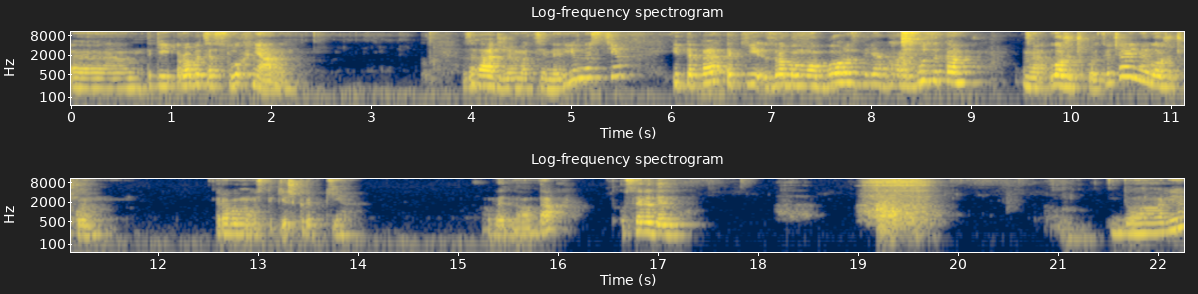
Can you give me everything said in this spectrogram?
е, такий робиться слухняний. Згладжуємо ці нерівності. І тепер такі зробимо борозни, як гарбузика, е, ложечкою, звичайною ложечкою. Робимо ось такі шкрипки. Видно вам, так? Таку серединку. Далі.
